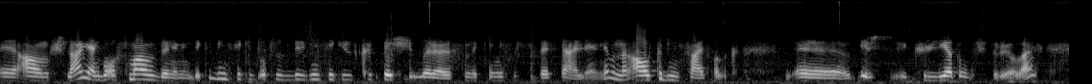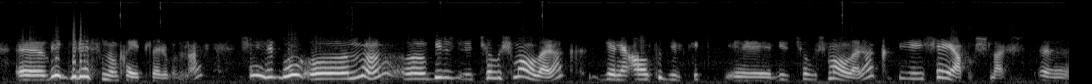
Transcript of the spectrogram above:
e, almışlar. Yani bu Osmanlı dönemindeki 1831-1845 yılları arasındaki nüfus defterlerini. Bunlar 6000 sayfalık e, bir külliyat oluşturuyorlar. E, ve Giresun'un kayıtları bunlar. Şimdi bunu e, bir çalışma olarak gene 6 ciltlik e, bir çalışma olarak bir şey yapmışlar. E,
